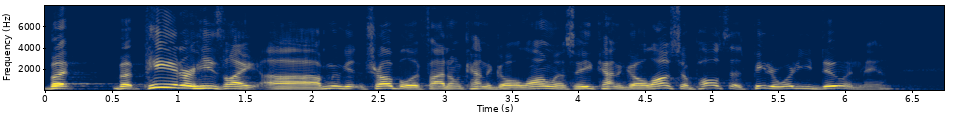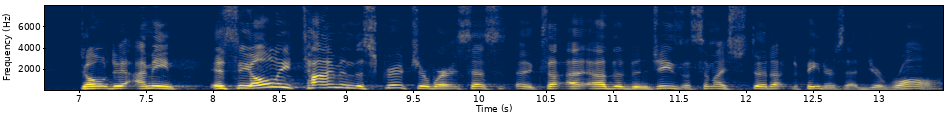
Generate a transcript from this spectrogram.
But but Peter, he's like, uh, I'm to get in trouble if I don't kind of go along with it. So he kind of go along. So Paul says, Peter, what are you doing, man? Don't do it. I mean, it's the only time in the scripture where it says, uh, other than Jesus, somebody stood up to Peter and said, You're wrong.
